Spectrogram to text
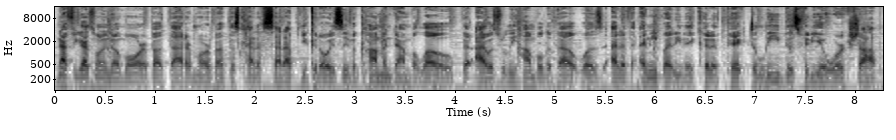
Now, if you guys want to know more about that or more about this kind of setup, you could always leave a comment down below. But I was really humbled about was out of anybody they could have picked to lead this video workshop,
